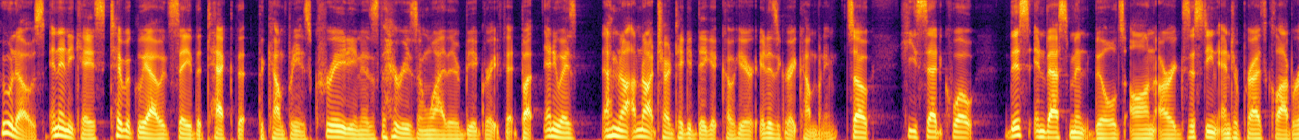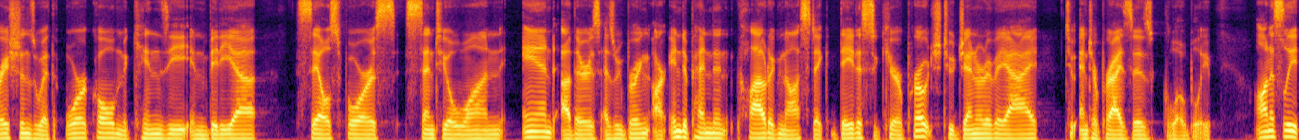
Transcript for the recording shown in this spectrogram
Who knows? In any case, typically I would say the tech that the company is creating is the reason why there'd be a great fit. But anyways, I'm not I'm not trying to take a dig at Cohere. It is a great company. So he said, quote, this investment builds on our existing enterprise collaborations with Oracle, McKinsey, NVIDIA, Salesforce, SentinelOne, and others as we bring our independent, cloud agnostic, data secure approach to generative AI to enterprises globally. Honestly,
